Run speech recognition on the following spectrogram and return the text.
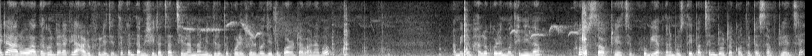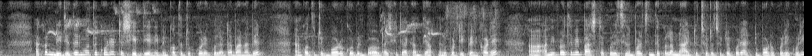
এটা আরও আধা ঘণ্টা রাখলে আরও ফুলে যেত, কিন্তু আমি সেটা চাচ্ছিলাম না। আমি দ্রুত করে ফেলব, যেহেতু পরোটা বানাবো। আমি এটা ভালো করে মথে নিলাম। খুব সফট হয়েছে, খুবই। আপনারা বুঝতেই পাচ্ছেন ডোটা কতটা সফট হয়েছে। এখন নিজেদের মতো করে একটা শেপ দিয়ে নেবেন, কতটুকু করে গোলাটা বানাবেন কতটুকু বড় করবেন পরোটা, সেটা একান্তই আপনার উপর ডিপেন্ড করে। আমি প্রথমে পাঁচটা করেছিলাম, পরে চিন্তা করলাম, না, একটু ছোট ছোট করে একটু বড় করে করি।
